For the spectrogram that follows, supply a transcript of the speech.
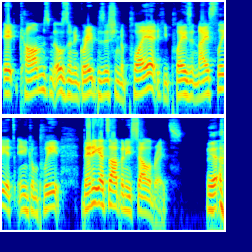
It comes. Mills is in a great position to play it. He plays it nicely. It's incomplete. Then he gets up and he celebrates. yeah.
